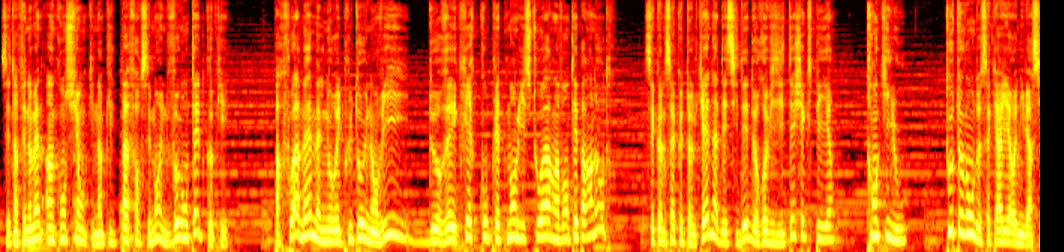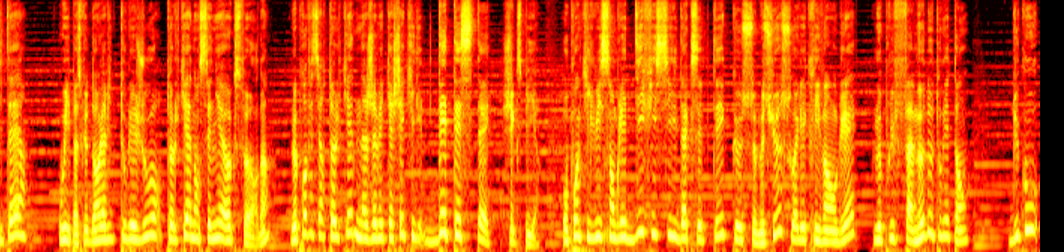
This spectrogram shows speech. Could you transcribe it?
C'est un phénomène inconscient qui n'implique pas forcément une volonté de copier. Parfois même, elle nourrit plutôt une envie de réécrire complètement l'histoire inventée par un autre. C'est comme ça que Tolkien a décidé de revisiter Shakespeare. Tranquillou. Tout au long de sa carrière universitaire, oui, parce que dans la vie de tous les jours, Tolkien enseignait à Oxford, hein, le professeur Tolkien n'a jamais caché qu'il détestait Shakespeare, au point qu'il lui semblait difficile d'accepter que ce monsieur soit l'écrivain anglais le plus fameux de tous les temps. Du coup,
